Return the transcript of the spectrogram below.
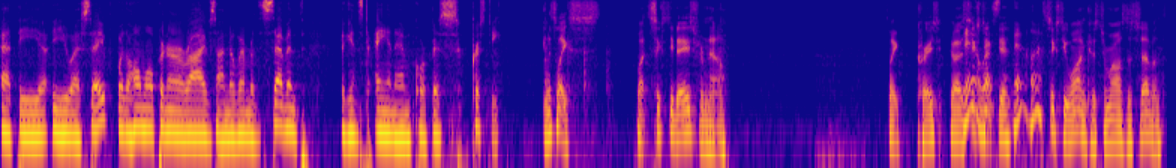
at the uh, USA before the home opener arrives on November the 7th against A&M Corpus Christi. It's like, what, 60 days from now? It's like crazy. Uh, Yeah, 60, less- yeah, less. 61 because tomorrow's the 7th.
